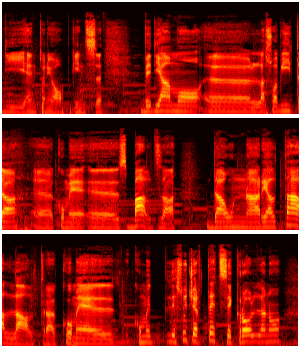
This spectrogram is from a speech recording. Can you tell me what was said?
di Anthony Hopkins, vediamo eh, la sua vita eh, come eh, sbalza da una realtà all'altra, come, come le sue certezze crollano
